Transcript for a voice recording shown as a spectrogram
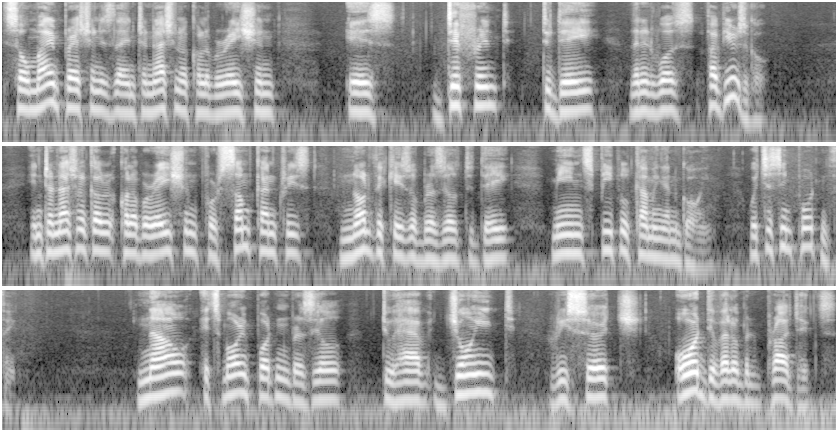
So, my impression is that international collaboration is different today than it was five years ago. International col- collaboration for some countries, not the case of Brazil today, means people coming and going, which is an important thing. Now it's more important in Brazil to have joint research or development projects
